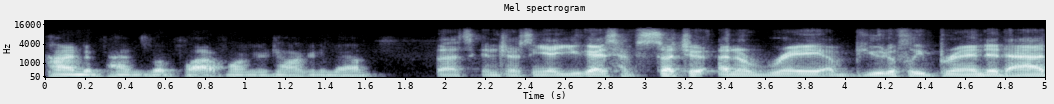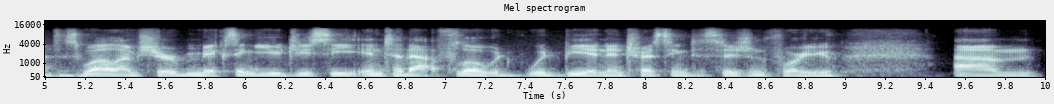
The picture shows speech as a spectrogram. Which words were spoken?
kind of depends what platform you're talking about. That's interesting. Yeah, you guys have such a, an array of beautifully branded ads as well. I'm sure mixing UGC into that flow would, would be an interesting decision for you. Um,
